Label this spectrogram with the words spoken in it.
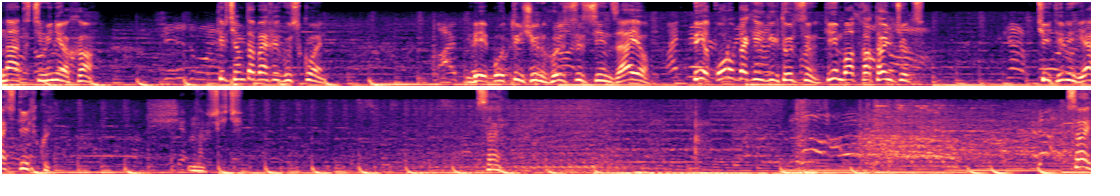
Наад чи миний охин. Тэр чамтай байхыг хүсэхгүй байна. Би бүтэн шүн хөлсөлсөн заа юу. Би 3 дахин игийг төлсөн. Тийм болохоо тонж үз. Чи тэрийг яаж дийлэхгүй? Навш гэж. Сай. 塞，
